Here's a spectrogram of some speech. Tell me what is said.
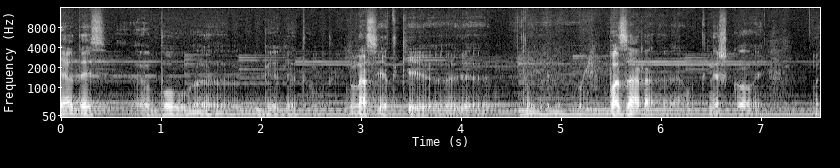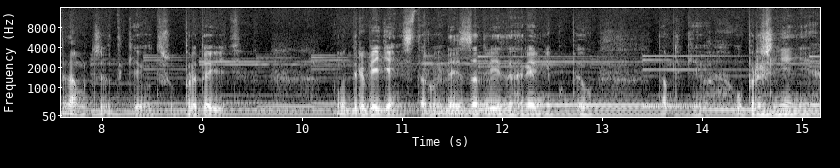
Я десь е, був е, біля там. У нас є такий е, базар книжковий. Ми там такі, от, що продають ну, дребедень старий. Десь за 2 гривні купив там такі упражнення,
